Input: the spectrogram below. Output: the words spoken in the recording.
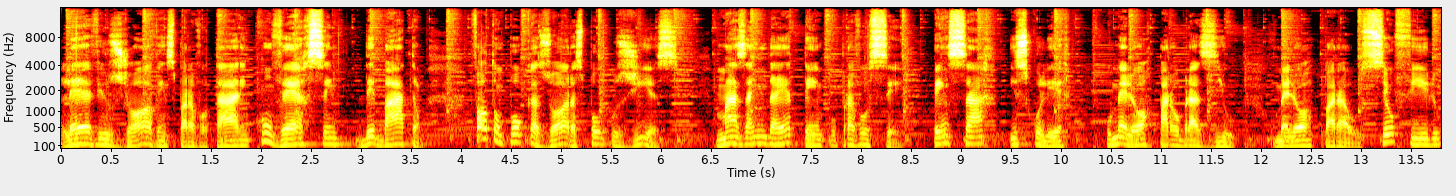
leve os jovens para votarem, conversem, debatam. Faltam poucas horas, poucos dias, mas ainda é tempo para você pensar escolher o melhor para o Brasil, o melhor para o seu filho,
